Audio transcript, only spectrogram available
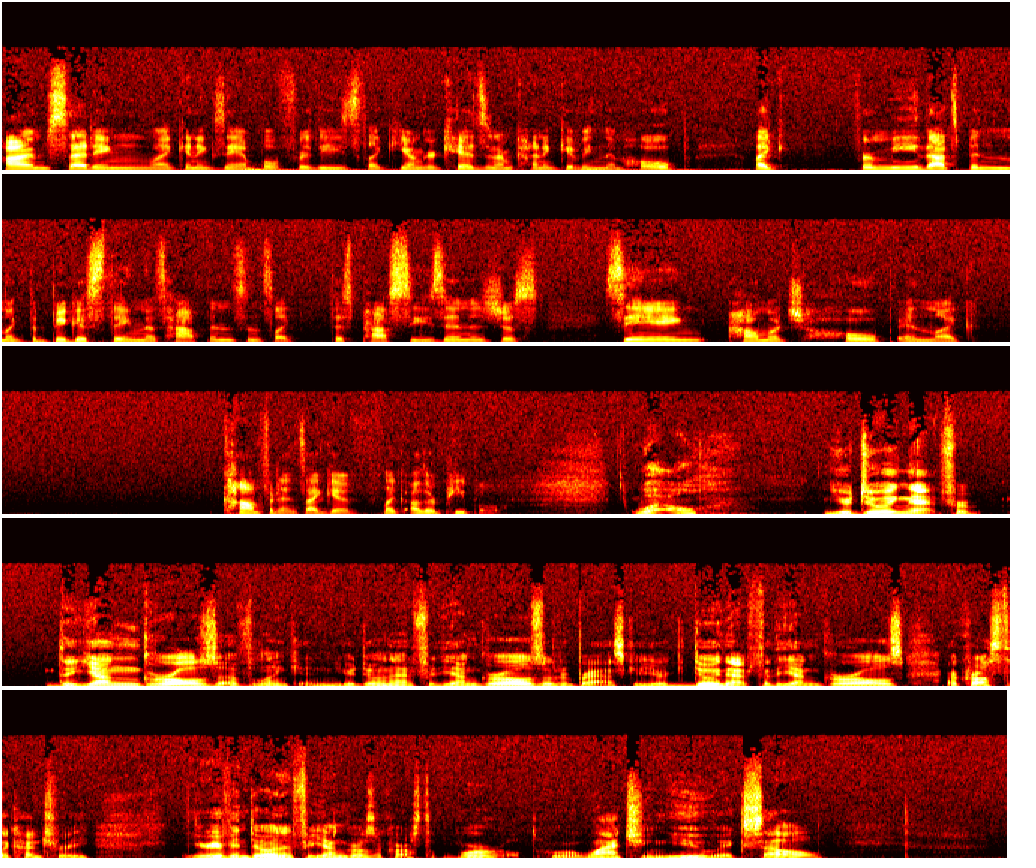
I'm setting like an example for these like younger kids and I'm kind of giving them hope. Like for me that's been like the biggest thing that's happened since like this past season is just seeing how much hope and like confidence I give like other people. Well, you're doing that for the young girls of Lincoln. You're doing that for the young girls of Nebraska. You're doing that for the young girls across the country. You're even doing it for young girls across the world who are watching you excel,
